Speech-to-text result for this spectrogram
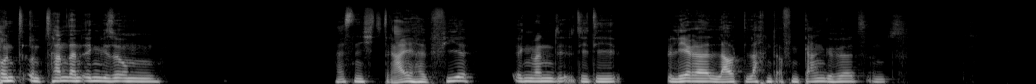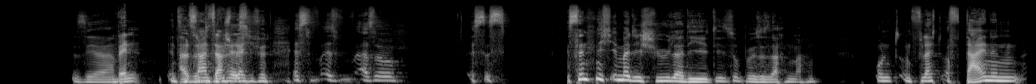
und, und haben dann irgendwie so um weiß nicht, drei, halb vier, irgendwann die, die, die Lehrer laut lachend auf den Gang gehört und sehr Wenn, interessante also Gespräche führen. Es, es, also, es, ist, es sind nicht immer die Schüler, die, die so böse Sachen machen. Und, und vielleicht auf deinen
